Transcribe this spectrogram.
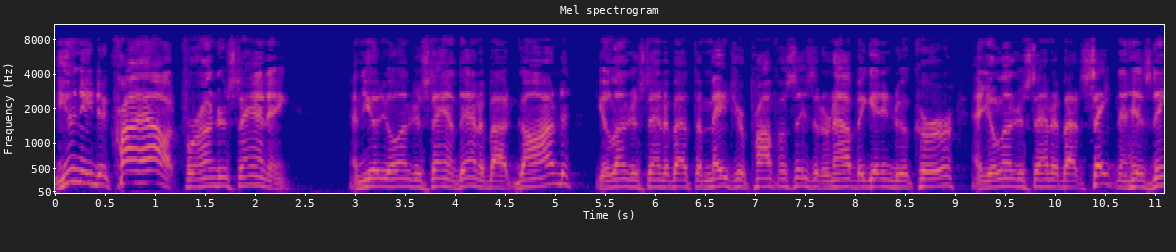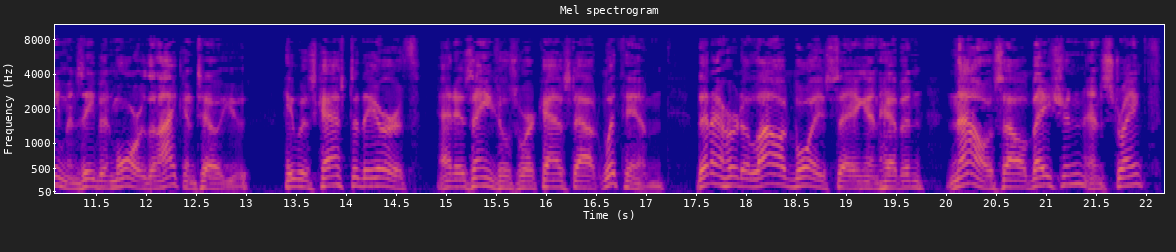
You need to cry out for understanding. And you'll, you'll understand then about God. You'll understand about the major prophecies that are now beginning to occur. And you'll understand about Satan and his demons even more than I can tell you. He was cast to the earth and his angels were cast out with him. Then I heard a loud voice saying in heaven, Now salvation and strength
